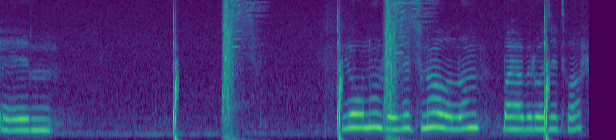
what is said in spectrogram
Eee Leon'un rozetini alalım. Bayağı bir rozet var.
